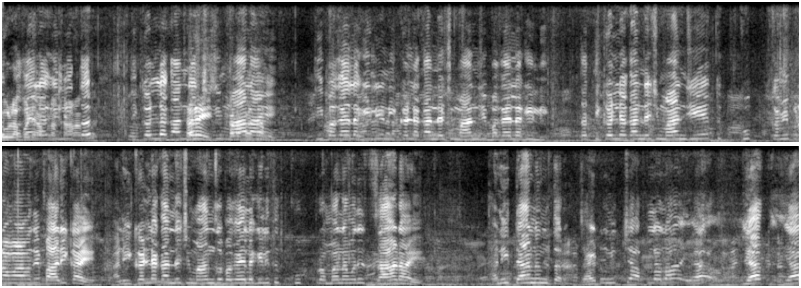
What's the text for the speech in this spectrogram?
बघायला गेली तर तिकडल्या कांद्याची जी मान आहे ती बघायला गेली आणि इकडल्या कांद्याची मान जी बघायला गेली तर तिकडल्या कांद्याची मान जी आहे ती खूप कमी प्रमाणामध्ये बारीक आहे. आणि इकडल्या कांद्याची मान जर बघायला गेली तर खूप प्रमाणामध्ये जाड आहे. आणि त्यानंतर झायटोनिकच्या आपल्याला या या या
